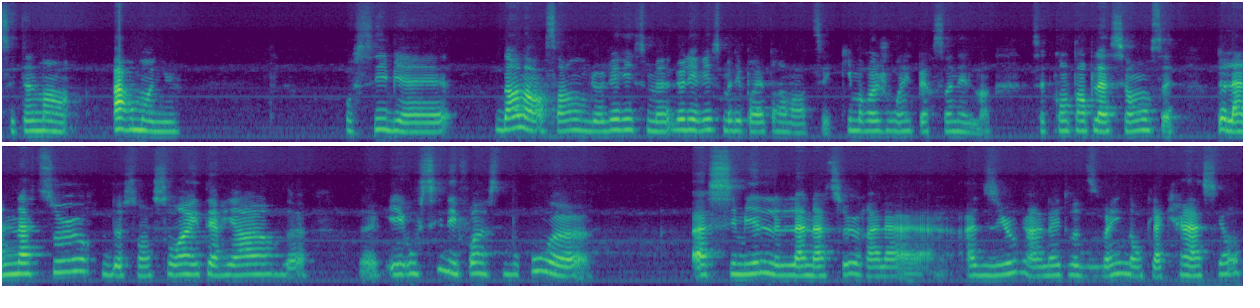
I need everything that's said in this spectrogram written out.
c'est tellement harmonieux. Aussi bien dans l'ensemble, le lyrisme, des poètes romantiques qui me rejoint personnellement. Cette contemplation de la nature, de son soi intérieur, et aussi des fois beaucoup euh, assimile la nature à, la, à Dieu, à divin, donc la création.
